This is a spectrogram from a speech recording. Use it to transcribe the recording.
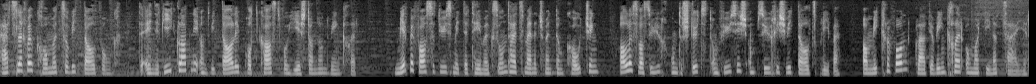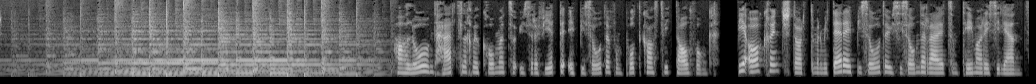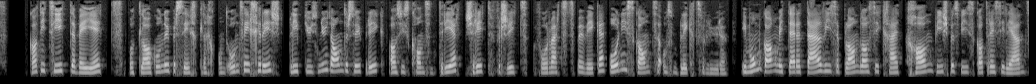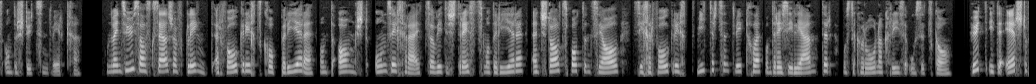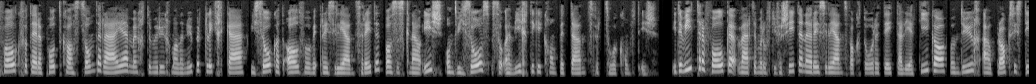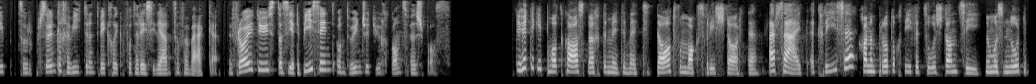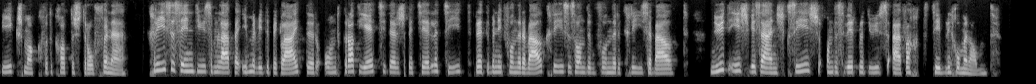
Herzlich willkommen zu Vitalfunk, der energiegeladene und vitale Podcast von Hierstand und Winkler. Wir befassen uns mit den Themen Gesundheitsmanagement und Coaching, alles was euch unterstützt, um physisch und psychisch vital zu bleiben. Am Mikrofon Claudia Winkler und Martina Zeyer. Hallo und herzlich willkommen zu unserer vierten Episode vom Podcast Vitalfunk. Wie angekündigt, starten wir mit dieser Episode unsere Sonderreihe zum Thema Resilienz. Gerade in Zeiten wie jetzt, wo die Lage unübersichtlich und unsicher ist, bleibt uns nichts anderes übrig, als uns konzentriert Schritt für Schritt vorwärts zu bewegen, ohne das Ganze aus dem Blick zu verlieren. Im Umgang mit dieser teilweise Planlosigkeit kann beispielsweise gerade Resilienz unterstützend wirken. Und wenn es uns als Gesellschaft gelingt, erfolgreich zu kooperieren und die Angst, Unsicherheit sowie den Stress zu moderieren, entsteht das Potenzial, sich erfolgreich weiterzuentwickeln und resilienter aus der Corona-Krise rauszugehen. Heute in der ersten Folge von dieser Podcast-Sonderreihe möchten wir euch mal einen Überblick geben, wieso gerade all von Resilienz redet, was es genau ist und wieso es so eine wichtige Kompetenz für die Zukunft ist. In den weiteren Folgen werden wir auf die verschiedenen Resilienzfaktoren detailliert eingehen und euch auch Praxistipps zur persönlichen Weiterentwicklung von der Resilienz auf den Weg geben. Wir freuen uns, dass ihr dabei seid und wünschen euch ganz viel Spaß. Der heutige Podcast möchte mit einem Zitat von Max Frisch starten. Er sagt, eine Krise kann ein produktiver Zustand sein. Man muss nur den Beigeschmack von der Katastrophe nehmen. Krisen sind in unserem Leben immer wieder Begleiter und gerade jetzt in dieser speziellen Zeit reden wir nicht von einer Weltkrise, sondern von einer Krisenwelt. Nichts ist, wie es eigentlich war und es wirbelt uns einfach ziemlich umeinander.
